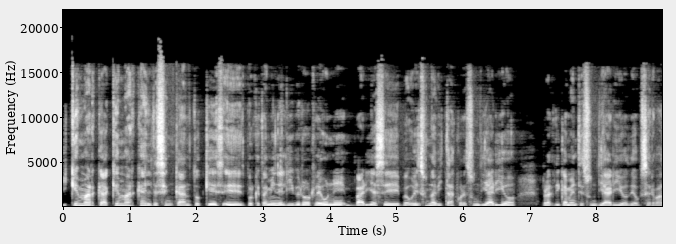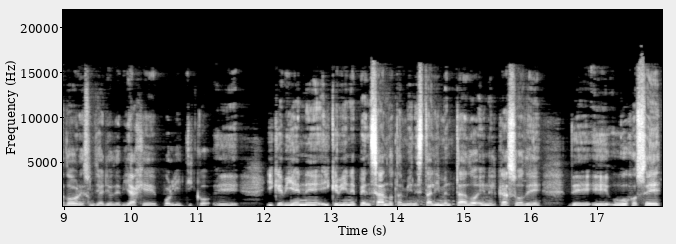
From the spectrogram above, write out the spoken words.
¿Y qué marca, qué marca el desencanto? ¿Qué es, eh, porque también el libro reúne varias, eh, es una bitácora, es un diario, prácticamente es un diario de observador, es un diario de viaje político eh, y que viene y que viene pensando, también está alimentado en el caso de, de Hugo José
